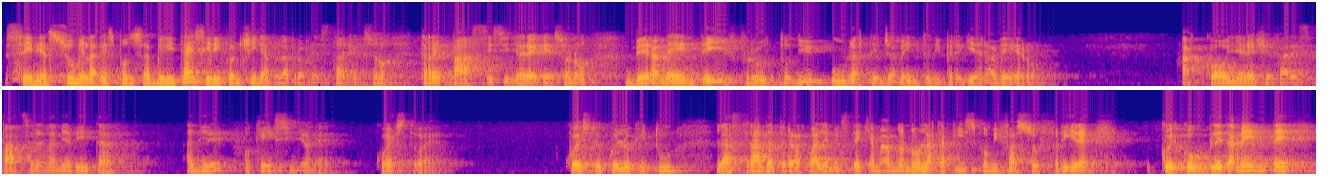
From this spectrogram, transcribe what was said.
se ne assume la responsabilità e si riconcilia con la propria storia, che sono tre passi, Signore, che sono veramente il frutto di un atteggiamento di preghiera vero. Accogliere, cioè fare spazio nella mia vita a dire, ok Signore, questo è. Questo è quello che tu, la strada per la quale mi stai chiamando, non la capisco, mi fa soffrire, è completamente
